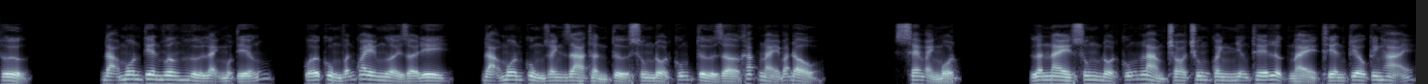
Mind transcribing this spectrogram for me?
Hừ. Đạo môn tiên vương hừ lạnh một tiếng, cuối cùng vẫn quay người rời đi, đạo môn cùng doanh gia thần tử xung đột cũng từ giờ khắc này bắt đầu. Xem ảnh một. Lần này xung đột cũng làm cho chung quanh những thế lực này thiên kiêu kinh hãi,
